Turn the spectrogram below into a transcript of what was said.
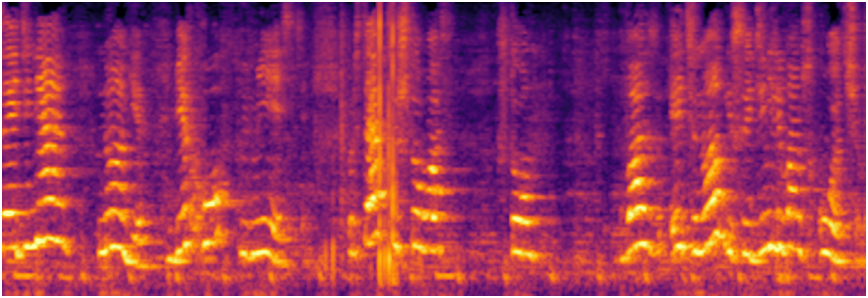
соединяем ноги вверху вместе. Представьте, что у вас, что вас эти ноги соединили вам скотчем.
